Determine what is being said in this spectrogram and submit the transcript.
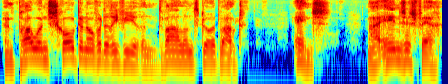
Hun prauwen schoten over de rivieren, dwalend door het woud. Eens, maar eens is ver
